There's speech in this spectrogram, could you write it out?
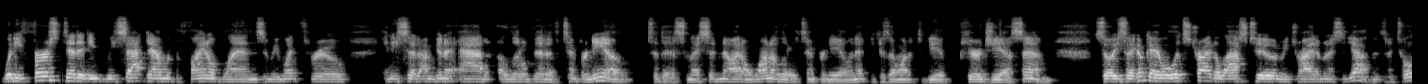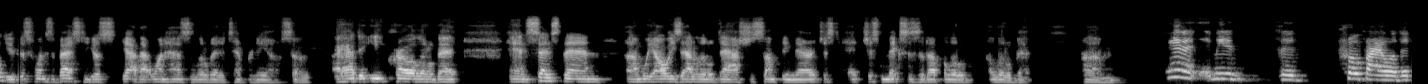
when he first did it, he, we sat down with the final blends and we went through, and he said, "I'm going to add a little bit of Tempranillo to this." And I said, "No, I don't want a little Tempranillo in it because I want it to be a pure GSM." So he's like, "Okay, well, let's try the last two." And we tried them, and I said, "Yeah, I told you this one's the best." He goes, "Yeah, that one has a little bit of Tempranillo." So I had to eat crow a little bit, and since then, um, we always add a little dash of something there. It just it just mixes it up a little a little bit. Um, It- I mean, the profile of it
